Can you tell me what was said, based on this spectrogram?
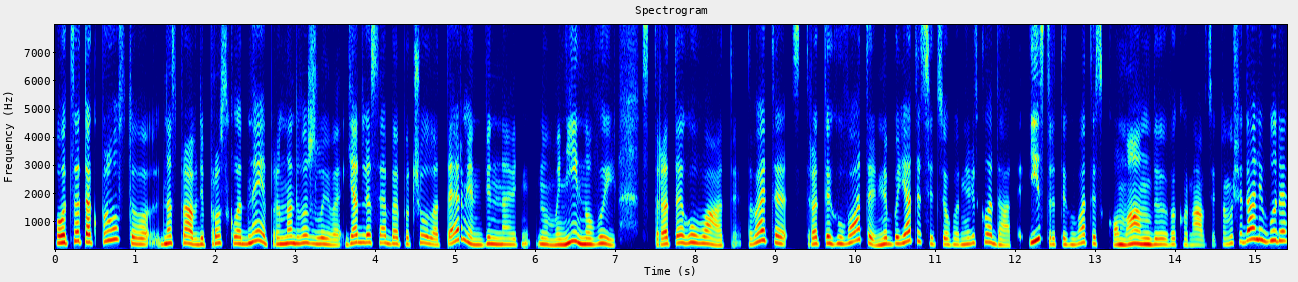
Оце так просто, насправді, про складне і про надважливе. Я для себе почула термін, він навіть ну, мені новий стратегувати. Давайте стратегувати, не боятися цього, не відкладати, і стратегувати з командою виконавців, тому що далі буде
